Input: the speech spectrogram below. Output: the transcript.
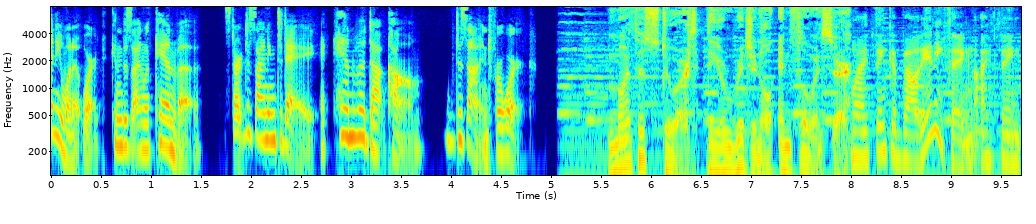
Anyone at work can design with Canva. Start designing today at canva.com. Designed for work. Martha Stewart, the original influencer. When I think about anything, I think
